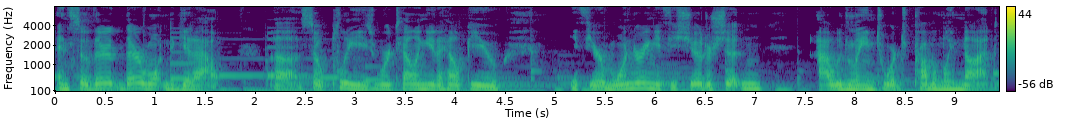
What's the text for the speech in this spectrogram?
And so they're they're wanting to get out. Uh, so please, we're telling you to help you. If you're wondering if you should or shouldn't, I would lean towards probably not,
